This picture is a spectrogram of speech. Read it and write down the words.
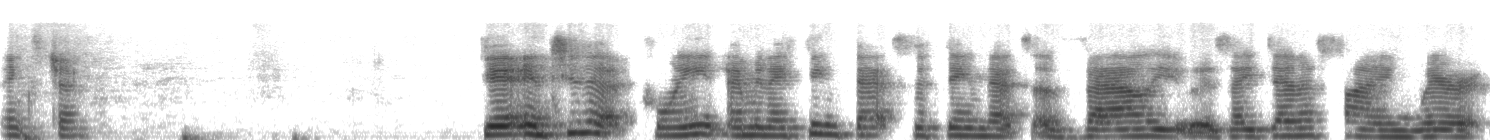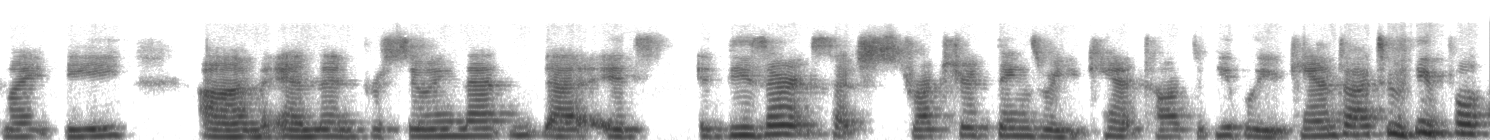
Thanks, Jeff. Yeah, and to that point, I mean, I think that's the thing that's of value is identifying where it might be. Um, and then pursuing that, that it's, it- these aren't such structured things where you can't talk to people, you can talk to people.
